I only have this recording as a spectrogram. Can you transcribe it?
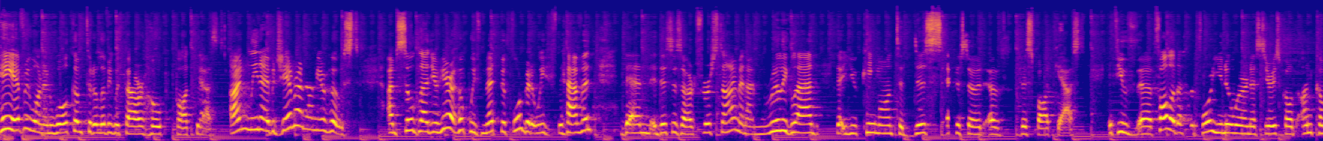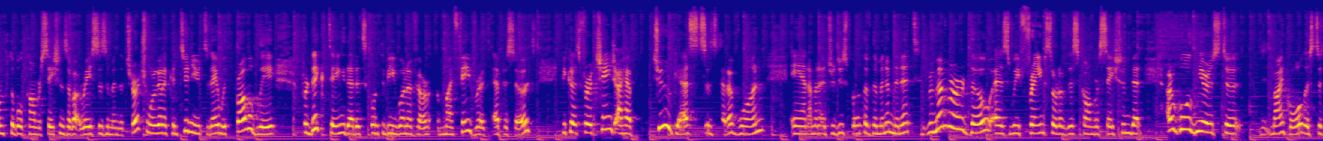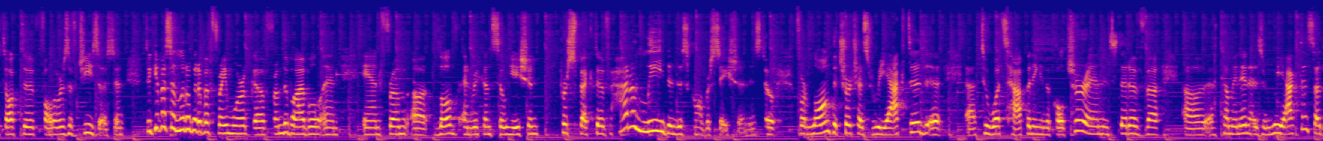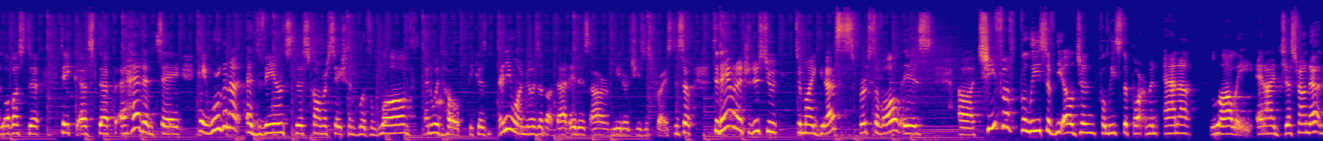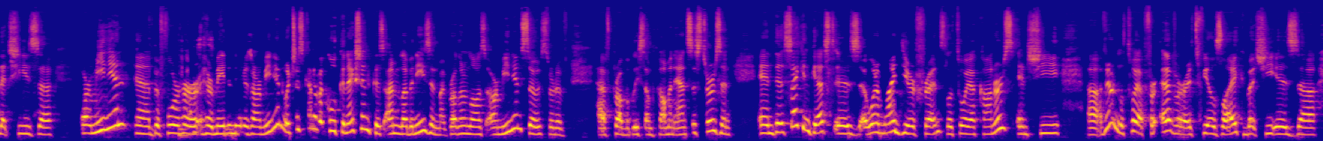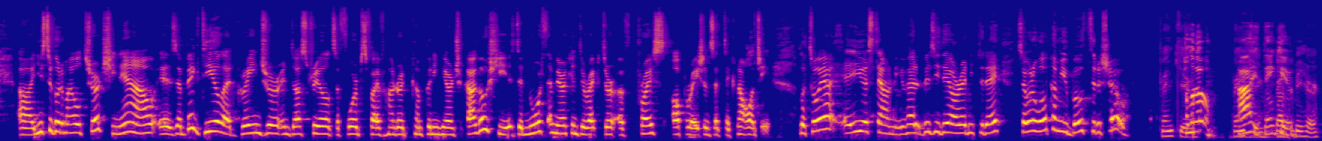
Hey everyone, and welcome to the Living with Power Hope podcast. I'm Lina AbuJamra, and I'm your host. I'm so glad you're here. I hope we've met before, but if we haven't, then this is our first time, and I'm really glad that you came on to this episode of this podcast. If you've uh, followed us before, you know we're in a series called Uncomfortable Conversations about Racism in the Church. And we're going to continue today with probably predicting that it's going to be one of our, my favorite episodes because for a change, I have two guests instead of one. And I'm going to introduce both of them in a minute. Remember, though, as we frame sort of this conversation, that our goal here is to, my goal is to talk to followers of Jesus and to give us a little bit of a framework uh, from the Bible and, and from uh, love and reconciliation perspective, how to lead in this conversation. And so, for long, the church has reacted uh, uh, to what's happening in the culture. And instead of uh, uh, coming in as a reactants, I'd love us to take a step ahead and say, hey, we're going to advance this conversation with love and with hope, because anyone knows about that. It is our leader, Jesus Christ. And so, today I want to introduce you to my guests. First of all, is uh, Chief of Police of the Elgin Police Department, Ana Lalley. And I just found out that she's uh, Armenian uh, before her, her maiden name is Armenian, which is kind of a cool connection because I'm Lebanese and my brother in law is Armenian. So, sort of have probably some common ancestors. And and the second guest is uh, one of my dear friends, Latoya Connors. And she, uh, I've known Latoya forever, it feels like, but she is uh, uh, used to go to my old church. She now is a big deal at Grainger Industrial. It's a Forbes 500 company here in Chicago. She is the North American Director of Price Operations and Technology. Latoya, you astound me. You've had a busy day already today. So I want to welcome you both to the show. Thank you. Hello. Thank Hi. you. Thank Glad you. to be here.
